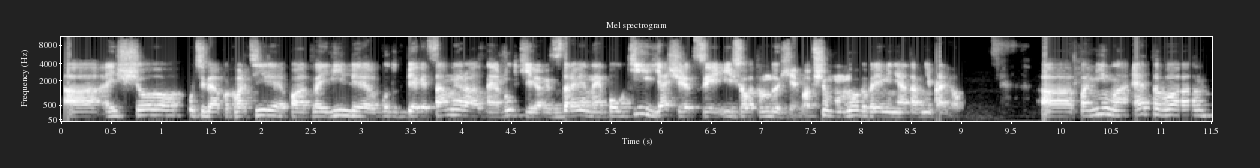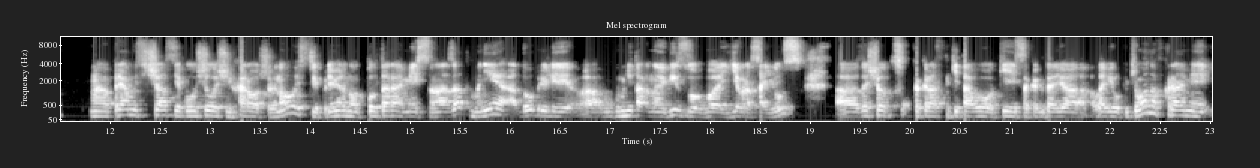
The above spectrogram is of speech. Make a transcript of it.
а еще у тебя по квартире, по твоей вилле будут бегать самые разные жуткие, здоровенные пауки, ящерицы и все в этом духе. В общем, много времени я там не провел. А, помимо этого, прямо сейчас я получил очень хорошие новости. Примерно полтора месяца назад мне одобрили а, гуманитарную визу в Евросоюз а, за счет как раз-таки того кейса, когда я ловил покемонов в храме, и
